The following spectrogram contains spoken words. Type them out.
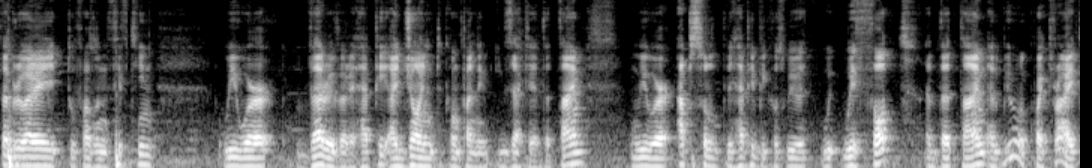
February 2015, we were very very happy. I joined the company exactly at that time. We were absolutely happy because we, we we thought at that time, and we were quite right,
